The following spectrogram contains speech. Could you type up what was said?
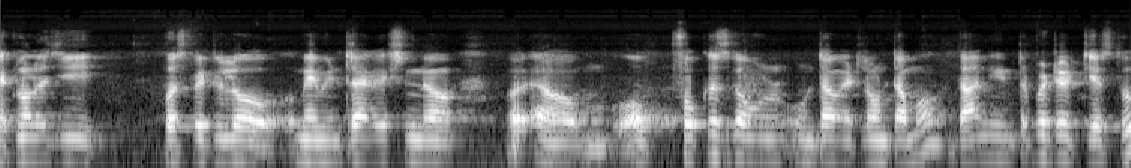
టెక్నాలజీ పర్స్పెక్టివ్లో మేము ఇంటరాక్షన్ ఫోకస్గా ఉంటాం ఎట్లా ఉంటామో దాన్ని ఇంటర్ప్రిటేట్ చేస్తూ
